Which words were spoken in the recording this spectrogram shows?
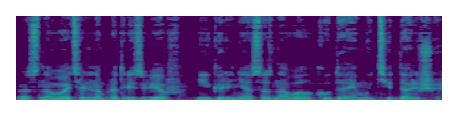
Основательно протрезвев, Игорь не осознавал, куда им идти дальше.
